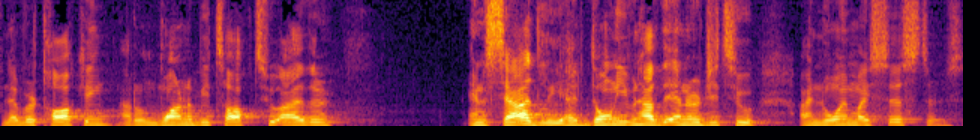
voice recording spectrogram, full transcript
Never talking. I don't want to be talked to either. And sadly, I don't even have the energy to annoy my sisters.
